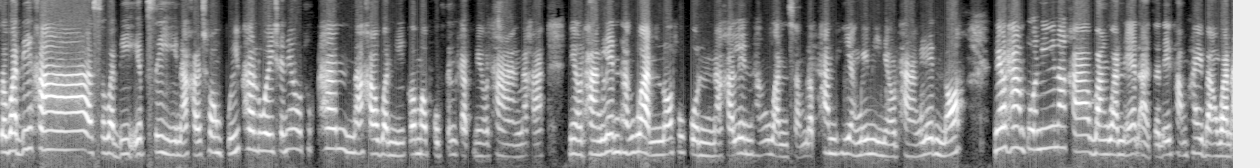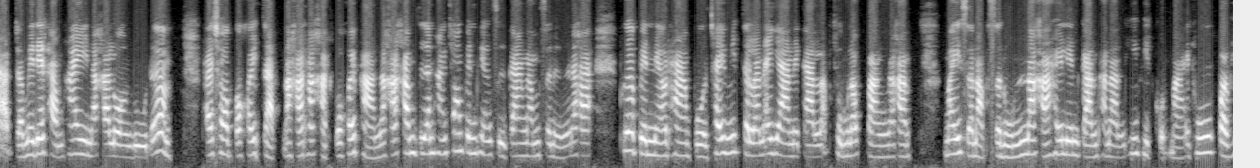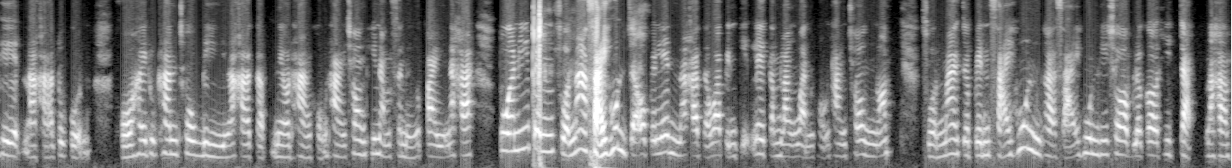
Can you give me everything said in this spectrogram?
สวัสดีค่ะสวัสดี FC นะคะ ช่องปุ๋ยพารวยชาแนลทุกท่านนะคะ วันนี้ก็มาพบกันกับแนวทางนะคะ แนวทางเล่นทั้งวันเนาะทุกคนนะคะ เล่นทั้งวันสำหรับท่านที่ยังไม่มีแนวทางเล่นเนาะแนวทางตัวนี้นะคะ บางวันแอดอาจจะได้ทำให้บางวันอาจจะไม่ได้ทำให้นะคะลองดูเด้อถ้าชอบก็ค่อยจัดนะคะ ถ้าขัดก็ค่อยผ่านนะคะคำเตือนทางช่องเป็นเพียงสื่อกลางนำเสนอนะคะ เพื่อเป็นแนวทางโปรดใช้วิจารณญาณในการรับชมรับฟังนะคะ ไม่สนับสนุนนะคะ ให้เล่นการพนันที่ผิดกฎหมายทุกประเภทนะคะ ทุกคนขอให้ทุกท่านโชคดีนะคะ กับแนวทางของทางช่องที่นำเสนอไปนะคะ ตัวนี้เป็นส่วนมากสายหุ้นจะเอาไปเล่นนะคะ แต่ว่าเป็นเกจเลขกำลังวันของทางช่องเนาะส่วนมากจะเป็นสายหุ้นค่ะ สายหุ้นที่ชอบแล้วก็ที่จัดนะคะ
